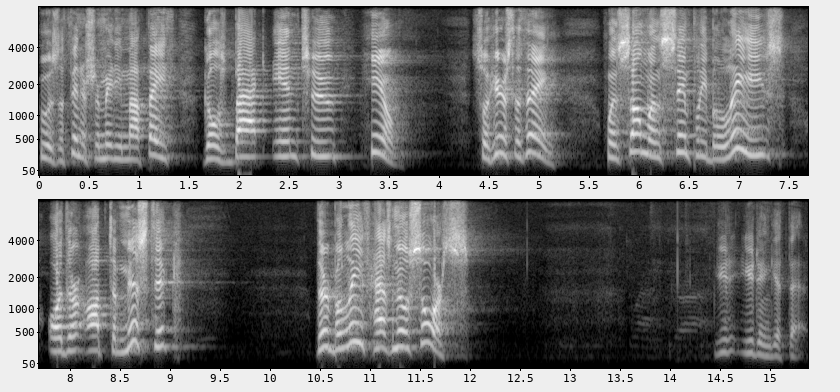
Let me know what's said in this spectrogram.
Who is the finisher, meaning my faith goes back into him. So here's the thing when someone simply believes or they're optimistic, their belief has no source. You, you didn't get that.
